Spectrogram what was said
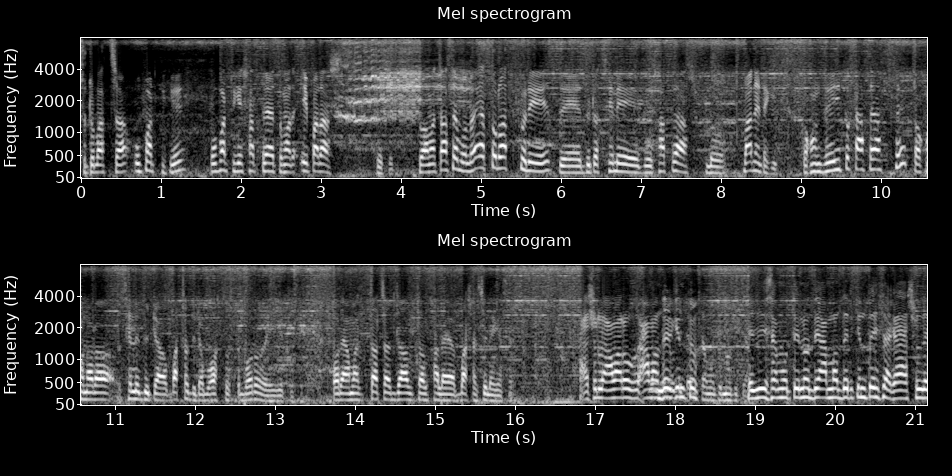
ছোট বাচ্চা ওপার থেকে ওপার থেকে সাতটা তোমার এপার আসতেছে তো আমার চাচা বলল, এত রাত করে যে দুটো ছেলে যে সাতটা আসলো বানেটা কি? তখন যেই তো কাছে আসছে, তখন ওরা ছেলে দুইটা, বাচ্চা দুইটা আস্তে আস্তে বড় হয়ে গেছে। পরে আমার চাচার জাল টাল ফালে বাসা চলে গেছে। আসলে আমারও আমাদের কিন্তু এই যে ইসামতি নদী আমাদের কিন্তু এই জায়গায় আসলে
